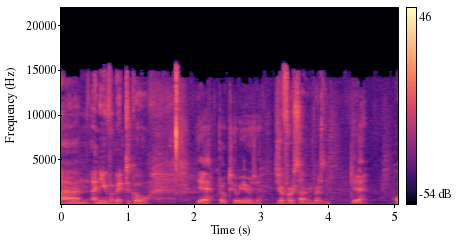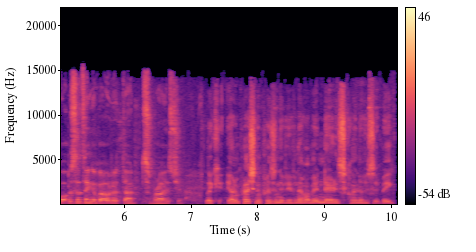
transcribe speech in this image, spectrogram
Um, and you've a bit to go. Yeah, about two years. Yeah. Is your first time in prison? Yeah. What was the thing about it that surprised you? Like your impression of prison, if you've never been there, is kind of it's a big,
